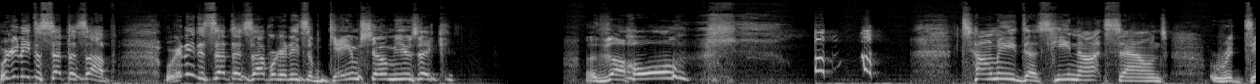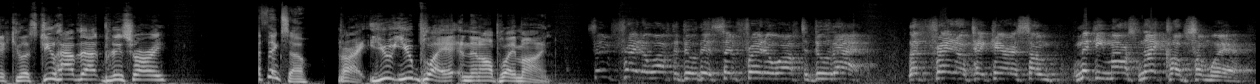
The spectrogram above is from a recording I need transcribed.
We're going to need to set this up. We're going to need to set this up. We're going to need some game show music. The whole. Tell me, does he not sound ridiculous? Do you have that, producer Ari? I think so. All right, you you play it, and then I'll play mine. Send Fredo off to do this, send Fredo off to do that. Let Fredo take care of some Mickey Mouse nightclub somewhere.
